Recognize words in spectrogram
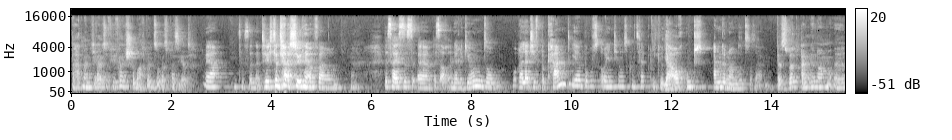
da hat man nicht allzu viel falsch gemacht, wenn sowas passiert. Ja, das sind natürlich total schöne Erfahrungen. Das heißt, es äh, ist auch in der Region so relativ bekannt, Ihr Berufsorientierungskonzept und wird ja. auch gut angenommen sozusagen. Das wird angenommen. Äh,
